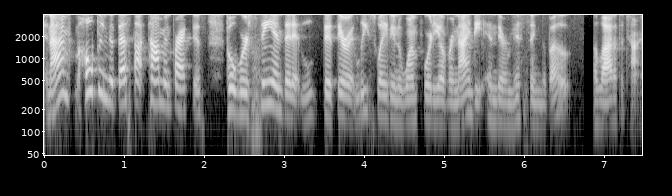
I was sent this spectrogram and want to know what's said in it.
And I'm hoping that that's not common practice, but we're seeing that it that they're at least waiting to 140 over 90 and they're missing the boat a lot of the time.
